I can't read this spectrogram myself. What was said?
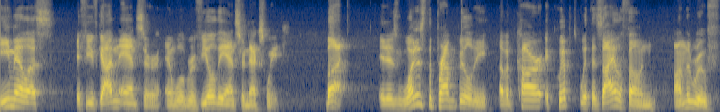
email us if you've got an answer, and we'll reveal the answer next week. But it is what is the probability of a car equipped with a xylophone on the roof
